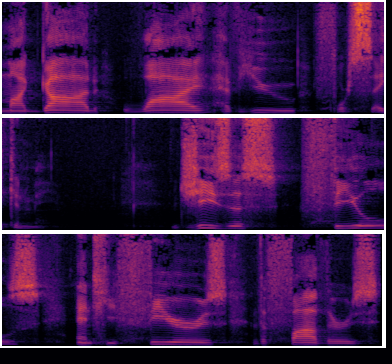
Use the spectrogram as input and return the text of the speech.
my God, why have you forsaken me? Jesus feels and he fears the Father's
